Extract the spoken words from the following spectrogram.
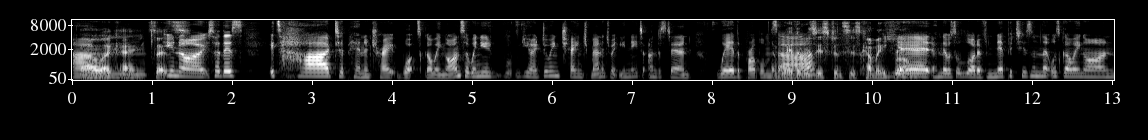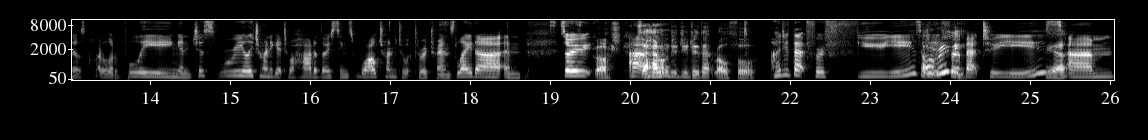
um, Oh, okay. So you know so there's it's hard to penetrate what's going on so when you you know doing change management you need to understand where the problems and are where the resistance is coming from. yeah, and there was a lot of nepotism that was going on. There was quite a lot of bullying, and just really trying to get to the heart of those things while trying to do it through a translator. And so Gosh. so, how Um, long did you do that role for? I did that for a few years. I Oh, did it for about two years. Yeah. Um,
